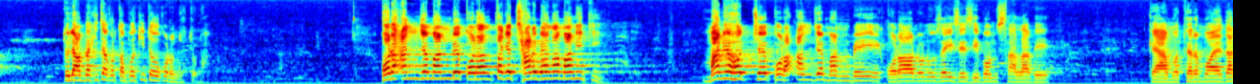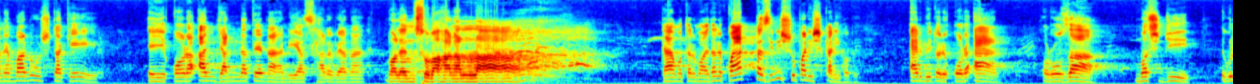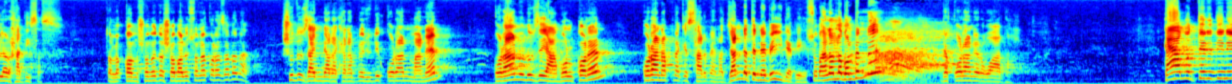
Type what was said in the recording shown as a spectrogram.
তাহলে আমরা কিতা করতাম? কিতাও করণ যেত না। কোরআন যে মানবে, কোরআন তাকে ছাড়বে না মানে কি? মানে হচ্ছে কোরআন যে মানবে, কোরআন অনুযায়ী যে জীবন চালাবে। কেয়ামতের ময়দানে মানুষটাকে এই কোরআন জান্নাতে না নিয়ে ছাড়বে না। বলেন সুবাহান আল্লাহ কেয়ামতের ময়দানে কয়েকটা জিনিস সুপারিশকারী হবে। এর ভিতরে কোরআন, রোজা, মসজিদ, এগুলার হাদিস আছে। তো কম সময় তো সব আলোচনা করা যাবে না। শুধু জান্না রাখেন। আপনি যদি কোরআন মানেন, কোরআন অনুযায়ী আমল করেন, কোরআন আপনাকে ছাড়বে না। জান্নাতে নেবেই নেবে। সোবাহ বলবেন না? যে কোরআনের ওয়াদা। কামতের দিনে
